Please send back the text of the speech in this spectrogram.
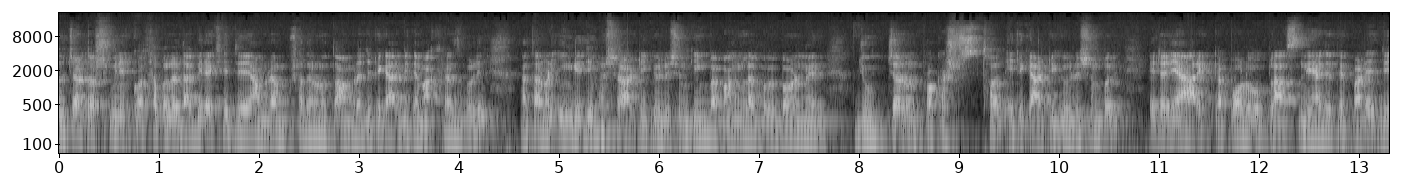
দু চার দশ মিনিট কথা বলার দাবি রাখে যে আমরা সাধারণত আমরা যেটাকে আরবিতে মাখরাজ বলি তার মানে ইংরেজি ভাষার আর্টিকুলেশন কিংবা বাংলা বর্ণের যে উচ্চারণ প্রকাশস্থল, এটাকে আর্টিকুলেশন বলি। এটা নিয়ে আরেকটা বড় ক্লাস নেওয়া যেতে পারে যে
